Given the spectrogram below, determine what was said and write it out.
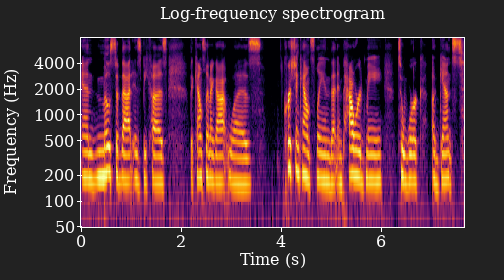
And most of that is because the counseling I got was Christian counseling that empowered me to work against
